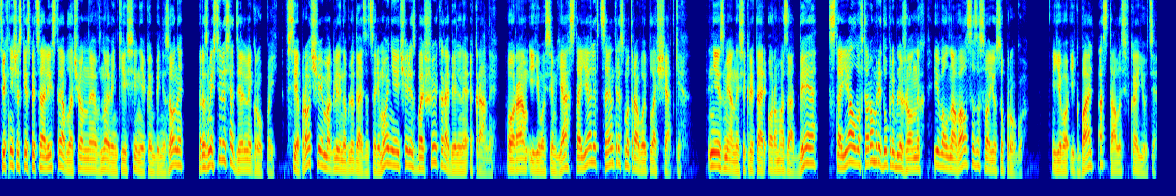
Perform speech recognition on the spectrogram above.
Технические специалисты, облаченные в новенькие синие комбинезоны, разместились отдельной группой. Все прочие могли наблюдать за церемонией через большие корабельные экраны. Орам и его семья стояли в центре смотровой площадки. Неизменный секретарь Орамазад Бея стоял во втором ряду приближенных и волновался за свою супругу. Его Игбаль осталась в каюте.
